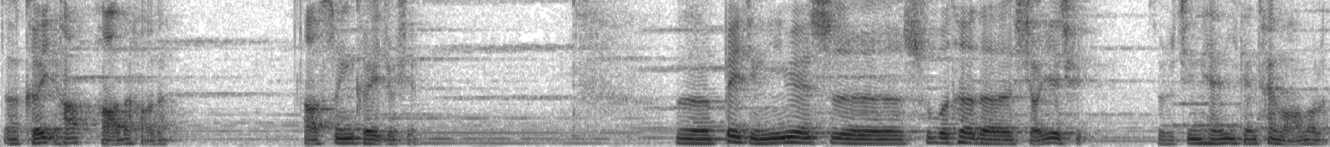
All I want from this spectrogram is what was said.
呃，可以哈，好的好的，好，声音可以就行。呃，背景音乐是舒伯特的小夜曲，就是今天一天太忙碌了，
